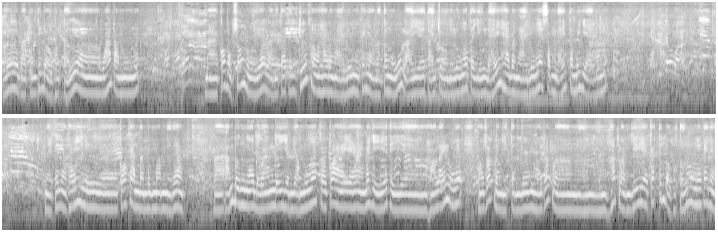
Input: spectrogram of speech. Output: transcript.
ở bà con tín đồ phật tử quá đông luôn á. Mà có một số người á, là người ta đi trước hai ba ngày luôn cả nhà là ta ngủ lại tại chùa này luôn á ta dự lễ hai ba ngày luôn á xong lễ ta mới về luôn á này, cả nhà thấy như ờ, có cái anh đang bưng mâm này thấy không? Và ảnh bưng ờ, đồ ăn đi vòng vòng luôn á, coi có ai ờ, ăn cái gì thì họ lấy luôn á. Họ rất là nhiệt tình luôn, họ rất là hết lòng với các tín đồ phật tử luôn á cả nhà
